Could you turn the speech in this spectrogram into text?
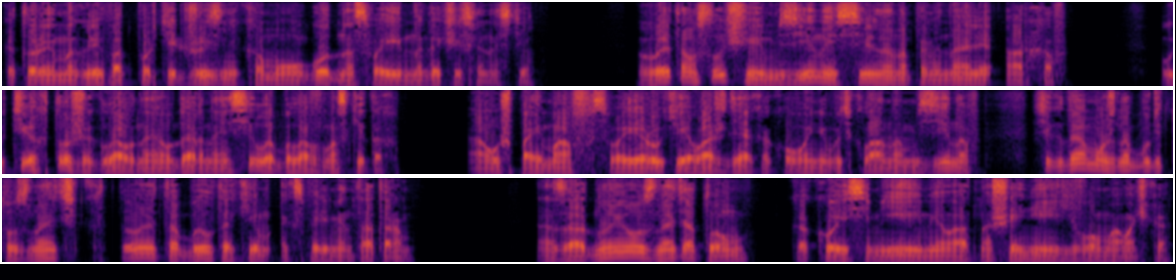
которые могли подпортить жизнь кому угодно своей многочисленностью. В этом случае мзины сильно напоминали архов. У тех тоже главная ударная сила была в москитах. А уж поймав в свои руки вождя какого-нибудь клана мзинов, всегда можно будет узнать, кто это был таким экспериментатором. А заодно и узнать о том, к какой семье имела отношение его мамочка.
